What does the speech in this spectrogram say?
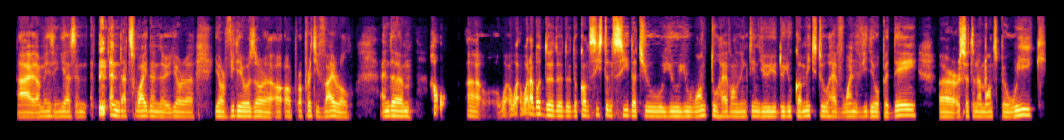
Uh, amazing, yes, and and that's why then the, your uh, your videos are, are, are pretty viral. And um, how uh, what, what, about the, the, the consistency that you you you want to have on LinkedIn? You, you do you commit to have one video per day or a certain amount per week?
